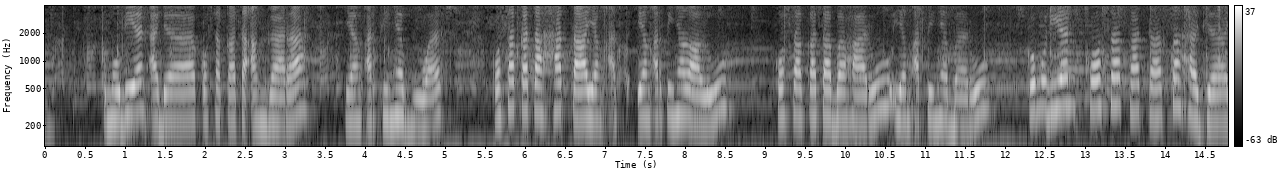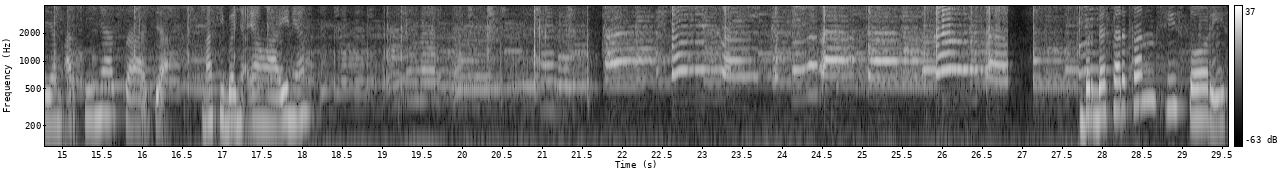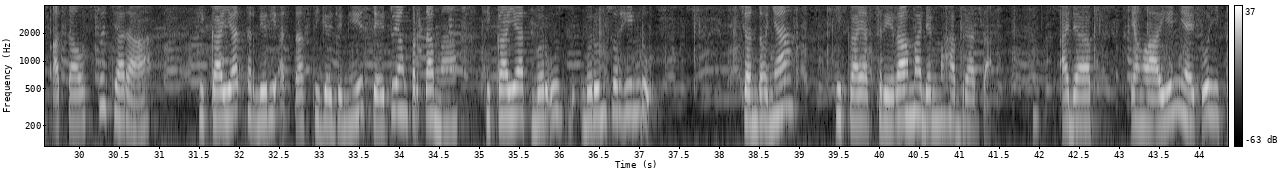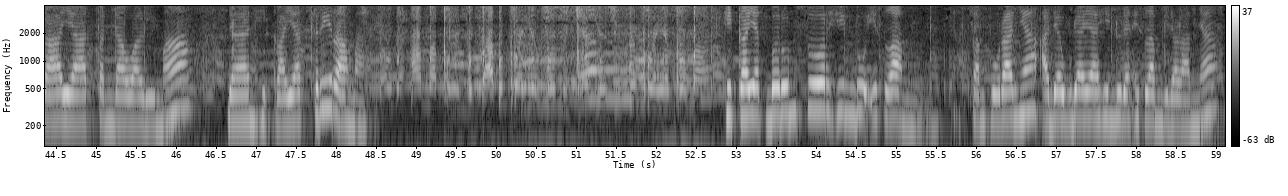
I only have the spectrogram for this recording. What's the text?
Kemudian ada kosakata anggara yang artinya buas, kosakata hatta yang yang artinya lalu, kosakata baharu yang artinya baru, kemudian kosakata sahaja yang artinya saja. Masih banyak yang lain ya. Berdasarkan historis atau sejarah, hikayat terdiri atas tiga jenis, yaitu yang pertama, hikayat berunsur Hindu. Contohnya, hikayat Sri Rama dan Mahabharata. Ada yang lain yaitu hikayat Pandawa Lima dan hikayat Sri Rama. Hikayat berunsur Hindu Islam campurannya ada budaya Hindu dan Islam di dalamnya.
